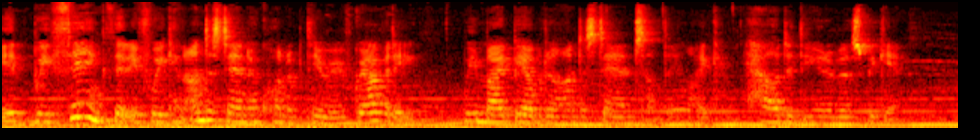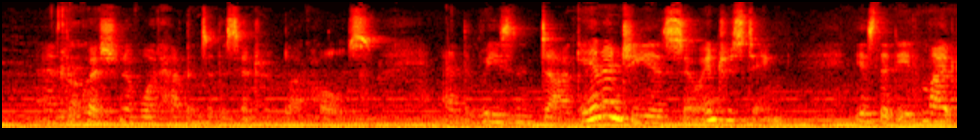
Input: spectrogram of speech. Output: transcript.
it, we think that if we can understand a quantum theory of gravity, we might be able to understand something like how did the universe begin? And the question of what happens at the center of black holes. And the reason dark energy is so interesting is that it might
